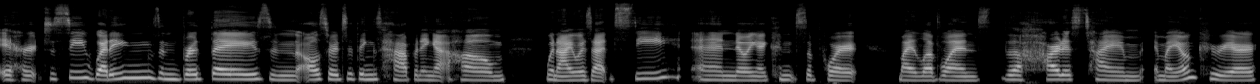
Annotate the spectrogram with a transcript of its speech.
it hurt to see weddings and birthdays and all sorts of things happening at home when I was at sea and knowing I couldn't support my loved ones. The hardest time in my own career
